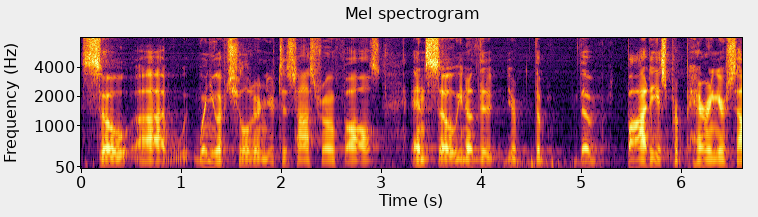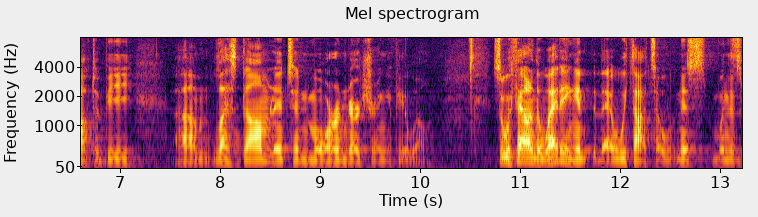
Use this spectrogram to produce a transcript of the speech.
So uh, when you have children, your testosterone falls, and so you know the, your, the, the body is preparing yourself to be um, less dominant and more nurturing, if you will. So we found in the wedding that we thought so. This, when this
